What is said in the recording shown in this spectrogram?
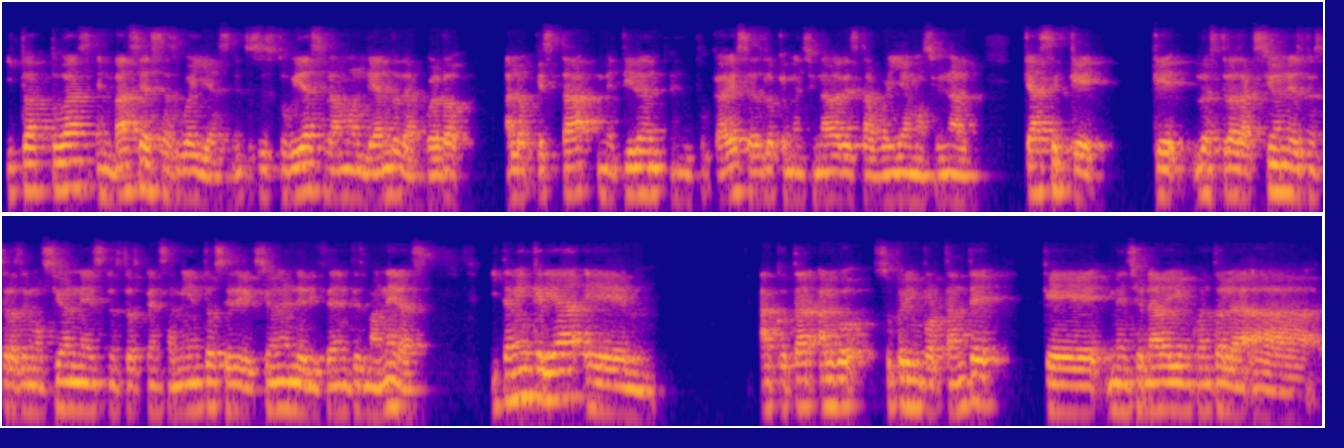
y tú actúas en base a esas huellas. Entonces tu vida se va moldeando de acuerdo a lo que está metido en, tu cabeza, es lo que mencionaba de esta huella emocional, que hace que, que nuestras acciones, nuestras emociones, nuestros pensamientos se direccionen de diferentes maneras. Y también quería eh, acotar algo súper importante que mencionaba yo en cuanto a la,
